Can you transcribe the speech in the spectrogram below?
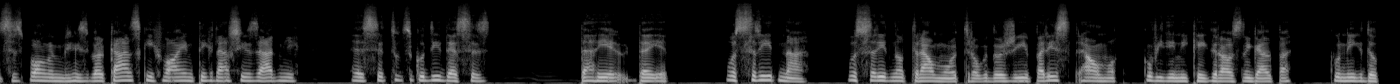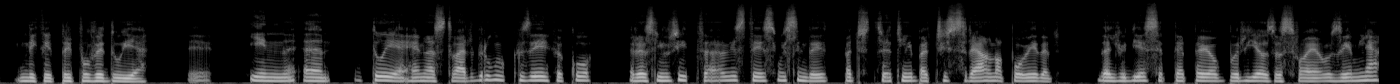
se spomnim iz balkanskih vojn, teh naših zadnjih, eh, se tudi zgodi, da, se, da je, da je osrednja, osrednjo travmo otrok doživi, pa res travmo, ko vidi nekaj groznega ali pa ko nekdo nekaj pripoveduje. Eh, in eh, to je ena stvar, drugo, zdaj, kako razložiti. Veste, jaz mislim, da je pač treba čisto realno povedati, da ljudje se tepejo, borijo za svoje ozemlje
